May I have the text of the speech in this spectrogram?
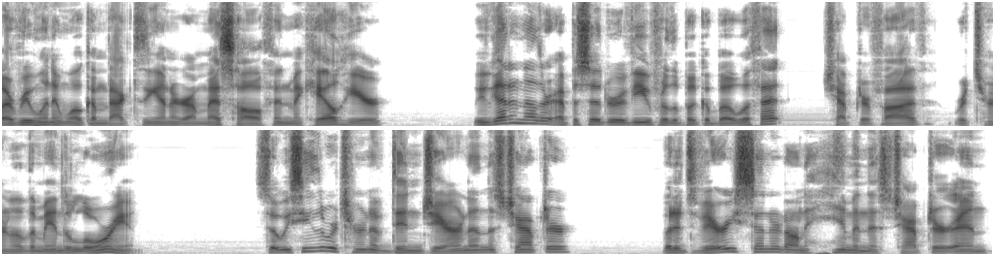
everyone, and welcome back to the Underground Mess Hall. Finn McHale here. We've got another episode to review for the Book of Boba Fett, Chapter 5 Return of the Mandalorian. So, we see the return of Din Djarin in this chapter, but it's very centered on him in this chapter and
